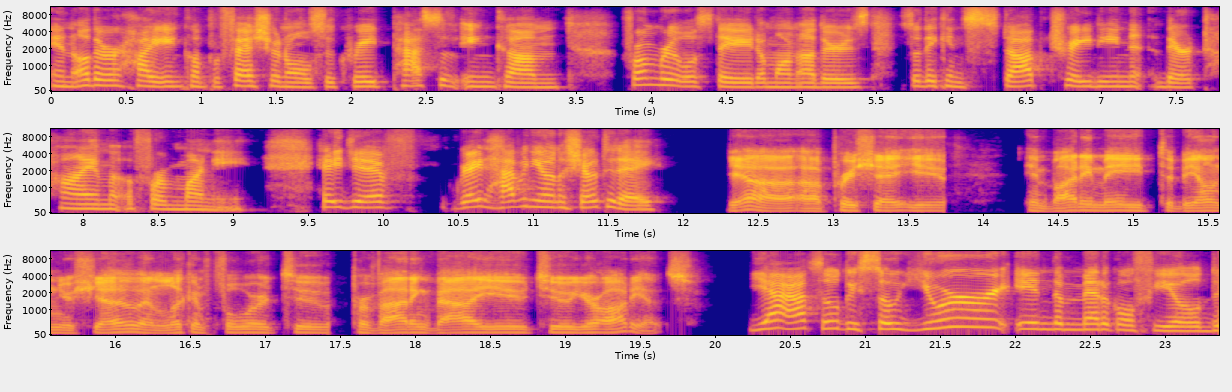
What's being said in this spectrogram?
and other high income professionals who create passive income from real estate, among others, so they can stop trading their time for money. Hey, Jeff, great having you on the show today. Yeah, I appreciate you inviting me to be on your show and looking forward to providing value to your audience. Yeah, absolutely. So you're in the medical field.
